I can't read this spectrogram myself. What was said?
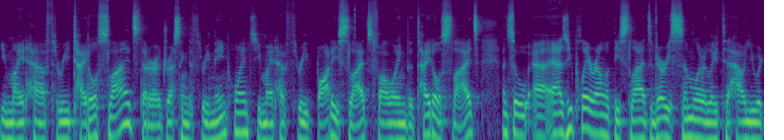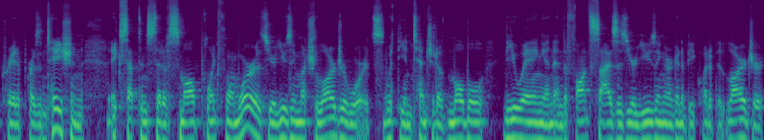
You might have three title slides that are addressing the three main points. You might have three body slides following the title slides. And so uh, as you play around with these slides, very similarly to how you would create a presentation, except instead of small point form words, you're using much larger words with the intention of mobile viewing and, and the font sizes you're using are going to be quite a bit larger.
